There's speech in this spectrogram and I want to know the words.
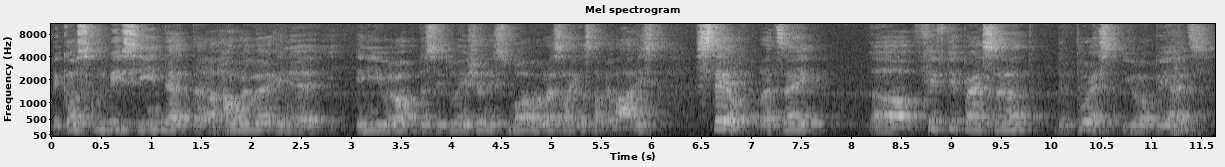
Because could be seen that, uh, however, in, uh, in Europe, the situation is more or less like stabilized. Still, let's say 50% uh, the poorest Europeans,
